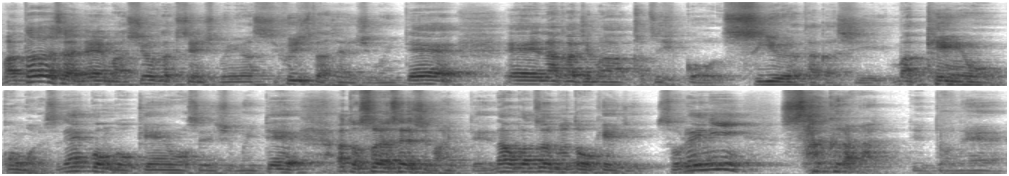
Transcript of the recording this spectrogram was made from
まあ、ただでさえね、まあ、塩崎選手もいますし、藤田選手もいて、えー、中島克彦、杉浦隆、まあ、剣王、今後ですね、今後剣王選手もいて、あと、曽谷選手も入って、なおかつ武藤敬司、それに、桜庭って言うとね、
